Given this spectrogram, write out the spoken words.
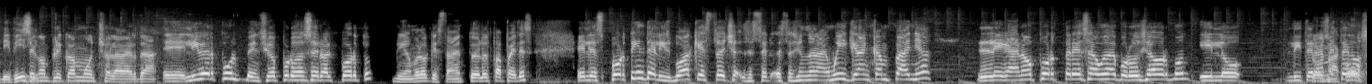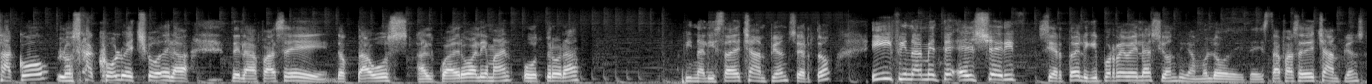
difícil. Se complicó mucho, la verdad. Eh, Liverpool venció por 2 a 0 al Porto, digamos lo que estaba en todos los papeles. El Sporting de Lisboa, que está, está haciendo una muy gran campaña, le ganó por 3 a 1 al Borussia Dortmund y lo literalmente lo sacó. lo sacó, lo echó de la, de la fase de octavos al cuadro alemán. Otro era finalista de Champions, ¿cierto? Y finalmente el Sheriff, ¿cierto? El equipo revelación, digámoslo, de, de esta fase de Champions,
